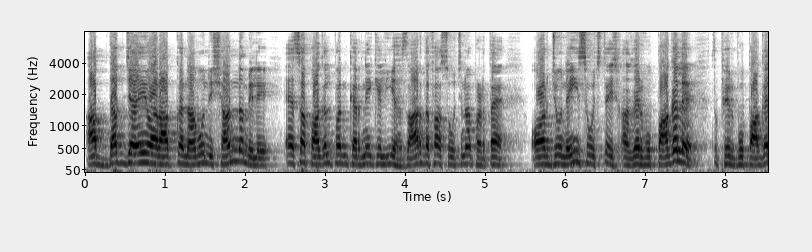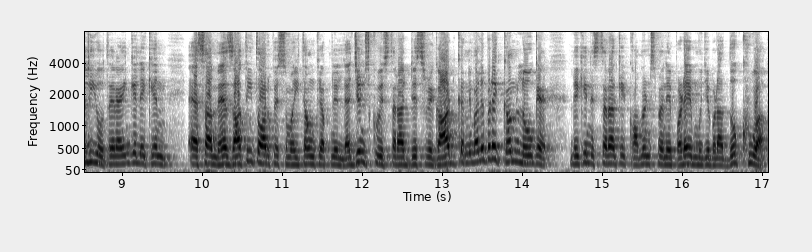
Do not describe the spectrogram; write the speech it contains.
آپ دب جائیں اور آپ کا نام و نشان نہ ملے۔ ایسا پاگل پن کرنے کے لیے ہزار دفعہ سوچنا پڑتا ہے۔ اور جو نہیں سوچتے اگر وہ پاگل ہے تو پھر وہ پاگل ہی ہوتے رہیں گے، لیکن ایسا میں ذاتی طور پہ سمجھتا ہوں کہ اپنے لیجنڈز کو اس طرح ڈس ریگارڈ کرنے والے بڑے کم لوگ ہیں۔ لیکن اس طرح کے کامنٹس میں نے پڑھے، مجھے بڑا دکھ ہوا۔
